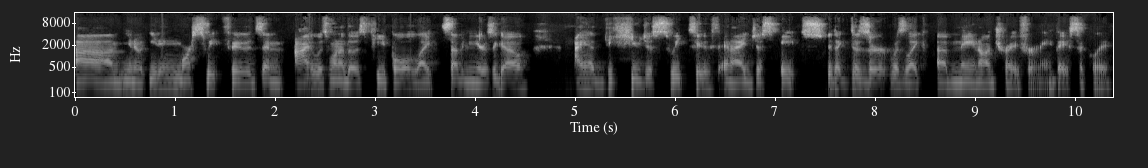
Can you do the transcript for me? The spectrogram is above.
um, you know, eating more sweet foods, and I was one of those people like seven years ago. I had the hugest sweet tooth and I just ate like dessert was like a main entree for me basically.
